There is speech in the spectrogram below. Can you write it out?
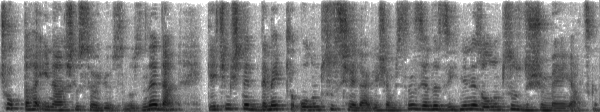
çok daha inançlı söylüyorsunuz. Neden? Geçmişte demek ki olumsuz şeyler yaşamışsınız ya da zihniniz olumsuz düşünmeye yatkın.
